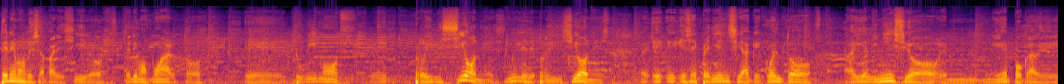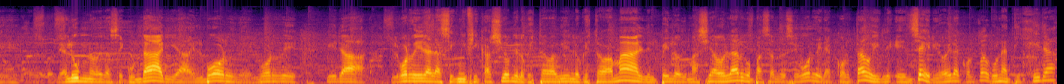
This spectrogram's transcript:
tenemos desaparecidos, tenemos muertos, eh, tuvimos eh, prohibiciones, miles de prohibiciones. esa experiencia que cuento ahí al inicio, en mi época de, alumno de la secundaria, el borde, el borde era el borde era la significación de lo que estaba bien, lo que estaba mal, el pelo demasiado largo pasando ese borde, era cortado, y en serio, era cortado con una tijera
